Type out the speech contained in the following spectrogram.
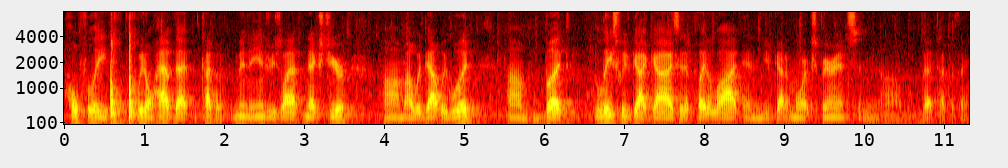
hopefully we don't have that type of many injuries next year. I would doubt we would, um, but at least we've got guys that have played a lot, and you've got more experience and um, that type of thing.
